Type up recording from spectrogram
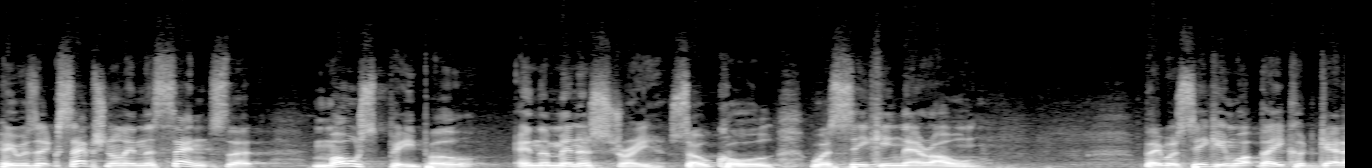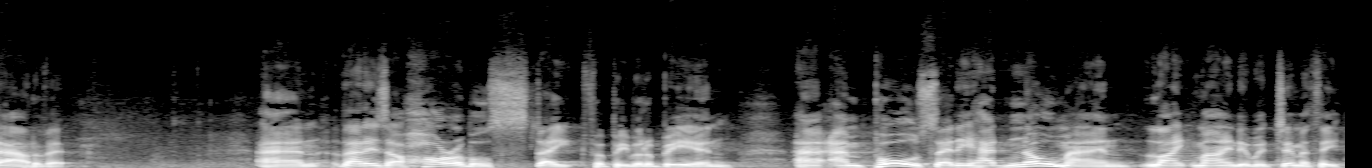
He was exceptional in the sense that most people in the ministry, so called, were seeking their own. They were seeking what they could get out of it. And that is a horrible state for people to be in. Uh, and Paul said he had no man like minded with Timothy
